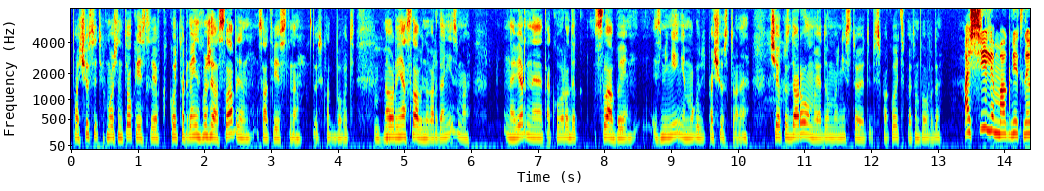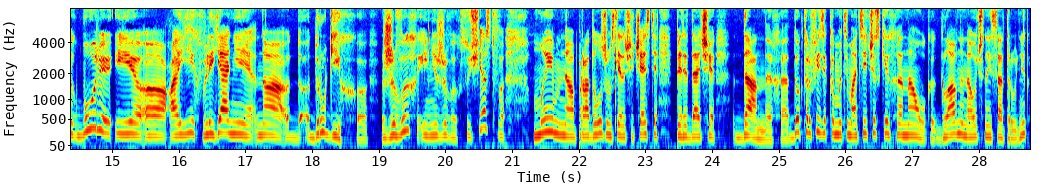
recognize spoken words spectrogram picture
почувствовать их можно только если какой-то организм уже ослаблен, соответственно, то есть как бы вот угу. на уровне ослабленного организма, наверное, такого рода слабые изменения могут быть почувствованы. Человеку здоровому, я думаю, не стоит беспокоиться по этому поводу о силе магнитных бурь и э, о их влиянии на других э, живых и неживых существ мы продолжим в следующей части передачи данных. Доктор физико-математических наук, главный научный сотрудник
